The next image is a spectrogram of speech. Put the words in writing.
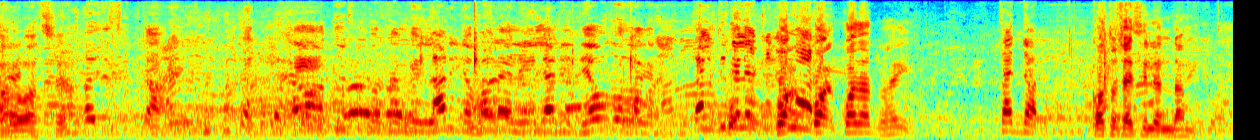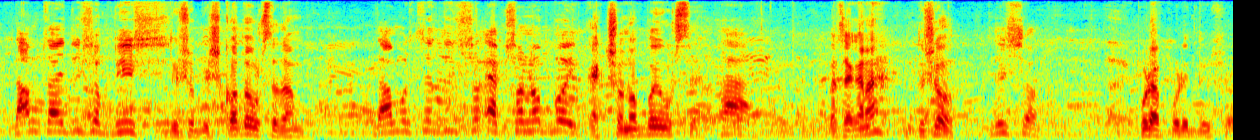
ভালো আছে। কদাত ভাই? কত চাইছিলেন দাম? দাম চাই দুশো বিশ। দুশো বিশ। কত উঠছে দাম? দাম হচ্ছে দুশো একশো নব্বই। একশো নব্বই উঠছে? হ্যাঁ। বেচা কেনা? দুশো দুইশো। পুরাপুরি দুশো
